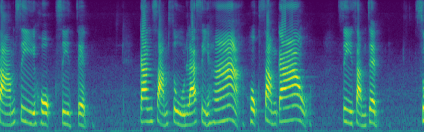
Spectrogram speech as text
43 46 47 กัน 30 และ 45 6 39 4 37 0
